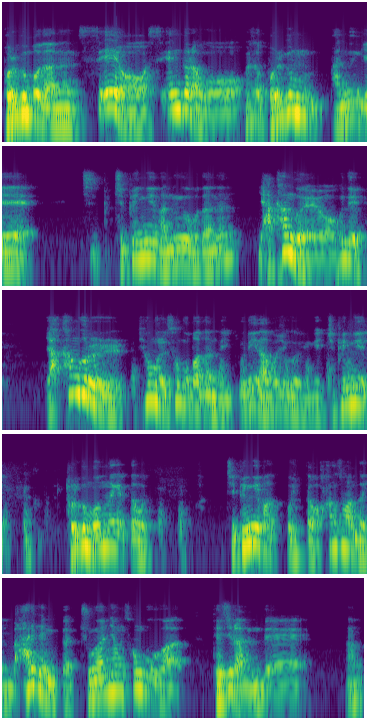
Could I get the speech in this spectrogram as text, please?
벌금보다는 세요. 센 거라고. 그래서 벌금 받는 게 집행유예 받는 것보다는 약한 거예요. 근데 약한 거를 형을 선고받았는데 우리 아버지가 이게 집행유예 벌금 못 내겠다고 집행유예 받고 싶다고 항소한다 이 말이 됩니까? 중한형 선고가 되질 않는데 어?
